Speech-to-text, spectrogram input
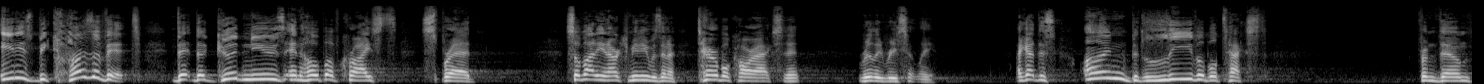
it is because of it that the good news and hope of Christ spread. Somebody in our community was in a terrible car accident really recently. I got this unbelievable text from them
